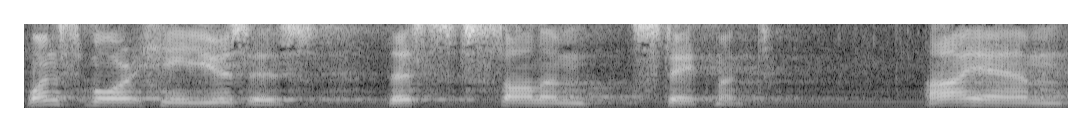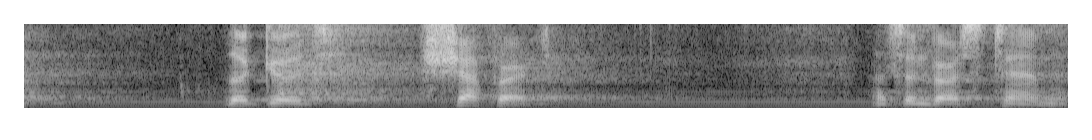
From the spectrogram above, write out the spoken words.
Once more, he uses this solemn statement I am the good shepherd. That's in verse 10.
